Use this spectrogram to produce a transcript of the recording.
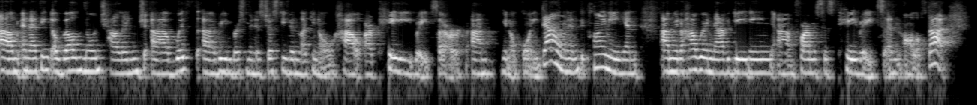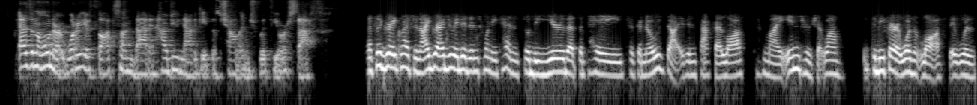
Um, and I think a well-known challenge uh, with uh, reimbursement is just even like, you know, how our pay rates are, um, you know, going down and declining and, um, you know, how we're navigating um, pharmacists' pay rates and all of that. As an owner, what are your thoughts on that and how do you navigate this challenge with your staff? That's a great question. I graduated in 2010, so the year that the pay took a nosedive. In fact, I lost my internship. Well, to be fair, it wasn't lost. It was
